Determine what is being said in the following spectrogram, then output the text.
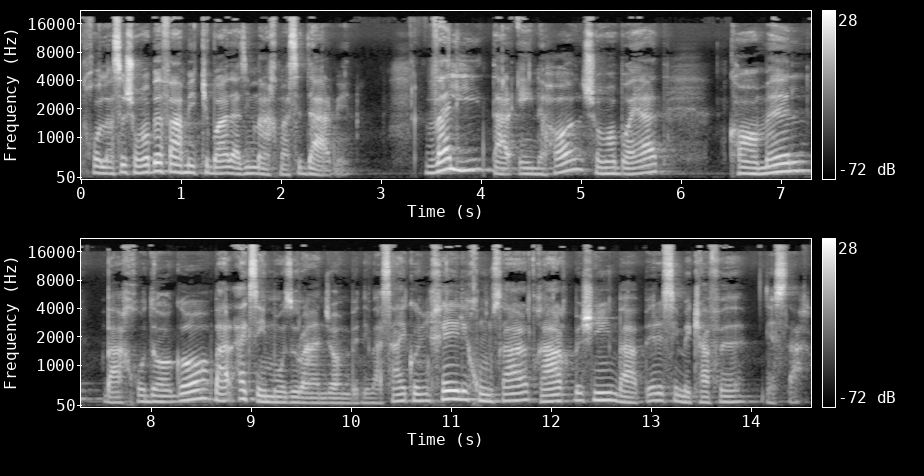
خلاصه شما بفهمید که باید از این مخمسه در ولی در عین حال شما باید کامل و خداگاه برعکس این موضوع رو انجام بدین و سعی کنین خیلی خونسرد غرق بشین و برسیم به کف استخر.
